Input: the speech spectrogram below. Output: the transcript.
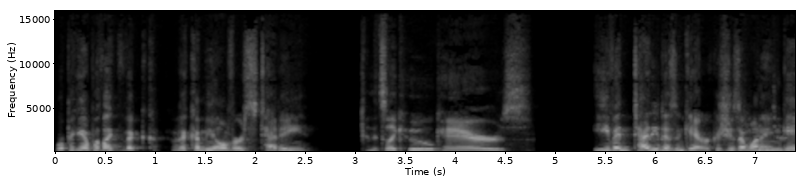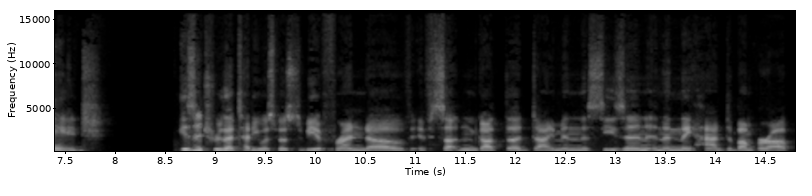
We're picking up with like the the Camille versus Teddi. And it's like, who cares? Even Teddi doesn't care because she doesn't want to engage. Is it true that Teddi was supposed to be a friend of if Sutton got the diamond this season and then they had to bump her up?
